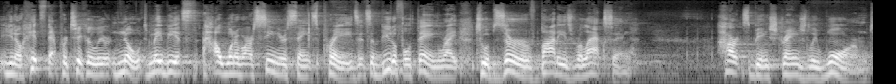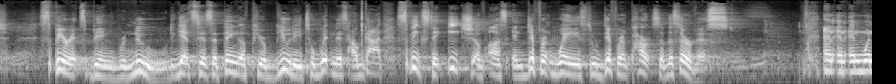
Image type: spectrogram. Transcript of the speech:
you know, hits that particular note. Maybe it's how one of our senior saints prays. It's a beautiful thing, right, to observe bodies relaxing hearts being strangely warmed, spirits being renewed. Yes, it's a thing of pure beauty to witness how God speaks to each of us in different ways through different parts of the service. And, and, and when,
